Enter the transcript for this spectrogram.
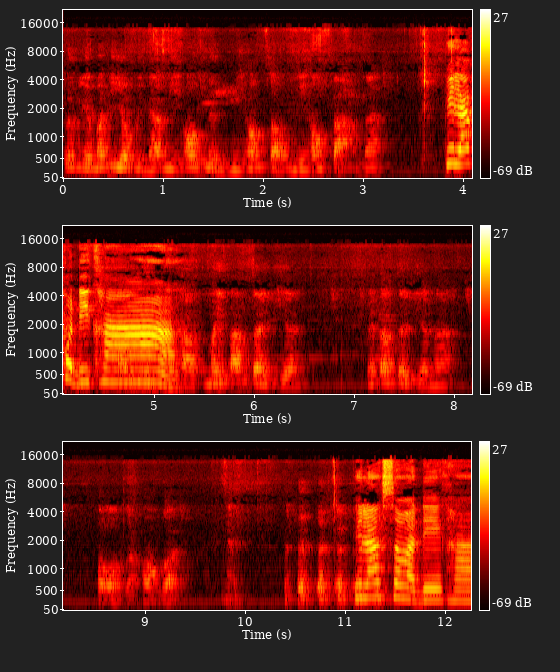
โรงเรียนมัธยมอีกนะ มีห้องหนึ่งมีห้องสองมีห้องสามนะพี่รักสวัสดีค่ะ ห้องหนึ่งนะครับ ไม่ตั้งใจเรียน ไม่ตั้งใจเรียนนะเอาออกจากห้องก่อนพี่รักสวัสดีค่ะ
